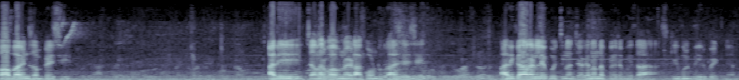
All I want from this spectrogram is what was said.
బాబాయిని చంపేసి అది చంద్రబాబు నాయుడు అకౌంట్కు రాసేసి అధికారంలోకి వచ్చిన జగనన్న పేరు మీద స్కీములు మీరు పెట్టినారు.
